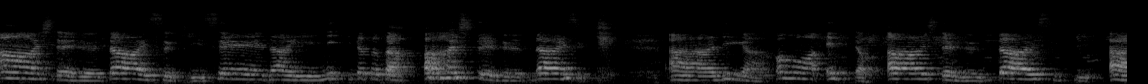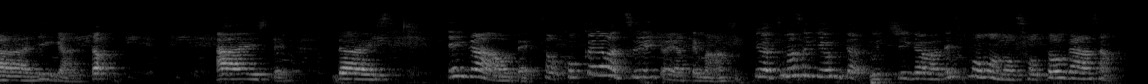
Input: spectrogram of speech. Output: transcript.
愛してる。大好き。盛大に。いたたた。愛してる。大好き。ありがとう。えっと。愛してる。大好き。ありがとう。愛してる。大好き。笑顔で。そうここからはツイートやってます。ではつま先を膝内側です。ももの外側さん。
